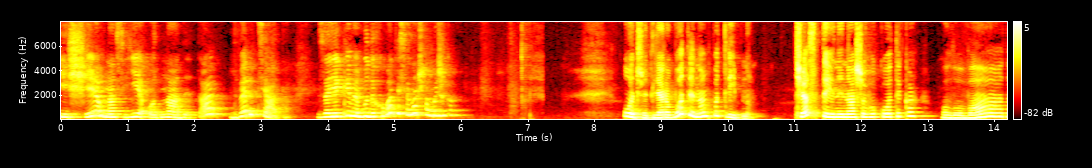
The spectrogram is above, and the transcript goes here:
І ще в нас є одна деталь дверцята, за якими буде ховатися наша мишка. Отже, для роботи нам потрібно частини нашого котика, голова,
